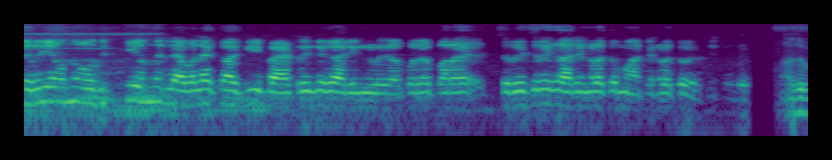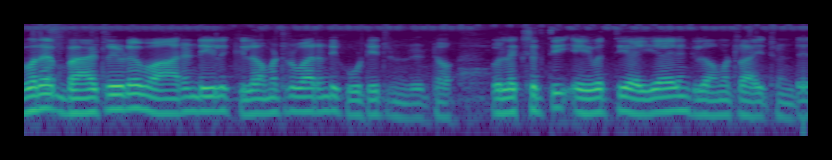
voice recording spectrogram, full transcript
ചെറിയ ഒന്ന് ഒതുക്കി ഒന്ന് ലെവലൊക്കെ ആക്കി ബാറ്ററിന്റെ കാര്യങ്ങൾ അതുപോലെ പറ ചെറിയ ചെറിയ കാര്യങ്ങളൊക്കെ മാറ്റങ്ങളൊക്കെ വരുത്തിയിട്ടുണ്ട്. അതുപോലെ ബാറ്ററിയുടെ വാറണ്ടിയിൽ കിലോമീറ്റർ വാറണ്ടി കൂട്ടിയിട്ടുണ്ട് കേട്ടോ ഒരു ലക്ഷത്തി എഴുപത്തി അയ്യായിരം കിലോമീറ്റർ ആയിട്ടുണ്ട്.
